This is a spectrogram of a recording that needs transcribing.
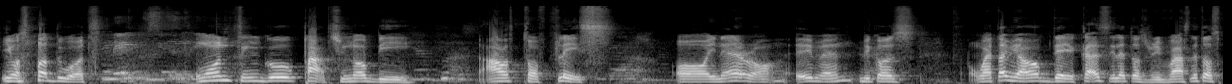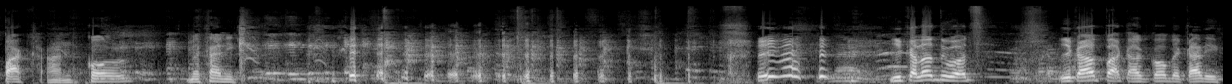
you must not do what? One single part should not be out of place or in error. Amen. Because by the time you are up there, you can't say, let us reverse, let us park and call mechanic. Amen. You cannot do what? You cannot park and call mechanic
